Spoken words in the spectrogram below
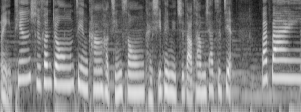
每天十分钟，健康好轻松。凯西陪你吃早餐，我们下次见，拜拜。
